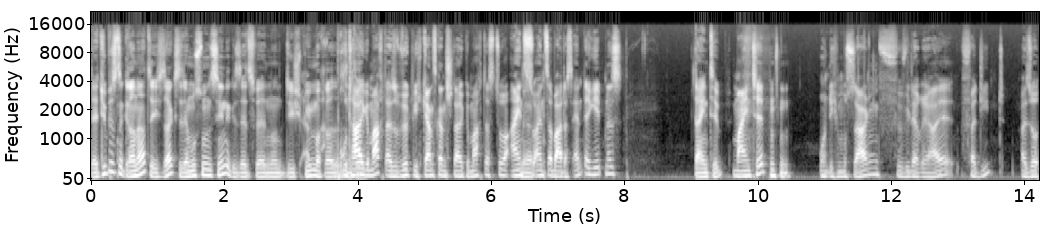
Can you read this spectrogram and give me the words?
Der Typ ist eine Granate, ich sag's dir, der muss nur in Szene gesetzt werden und die Spielmacher. sind Brutal da- gemacht, also wirklich ganz, ganz stark gemacht, das Tor. 1 Ja. zu 1 aber das Endergebnis. Dein Tipp? Mein Tipp. Und ich muss sagen, für Villarreal verdient. Also,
